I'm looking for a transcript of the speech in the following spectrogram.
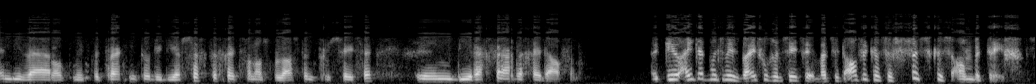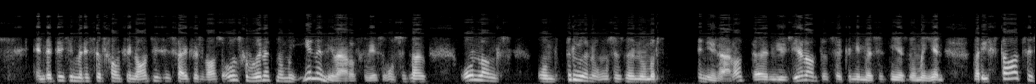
in die wêreld met betrekking tot die deursigtigheid van ons belastingprosesse en die regverdigheid daarvan. Ek dink eintlik moet mense byvoeg en sê wat Suid-Afrika se fiskus aanbetref. En dit is die minister van finansies se syfers was ons gewoonlik nommer 1 in die wêreld gewees. Ons is nou onlangs ontroon en ons is nou nommer in die wêreld. Uh, Nieu-Seeland as ek nie mis dit nie is nommer 1, maar die staat se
